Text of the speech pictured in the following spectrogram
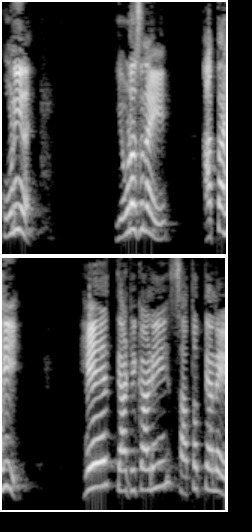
कोणी नाही. एवढंच नाही. आताही हे त्या ठिकाणी सातत्याने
